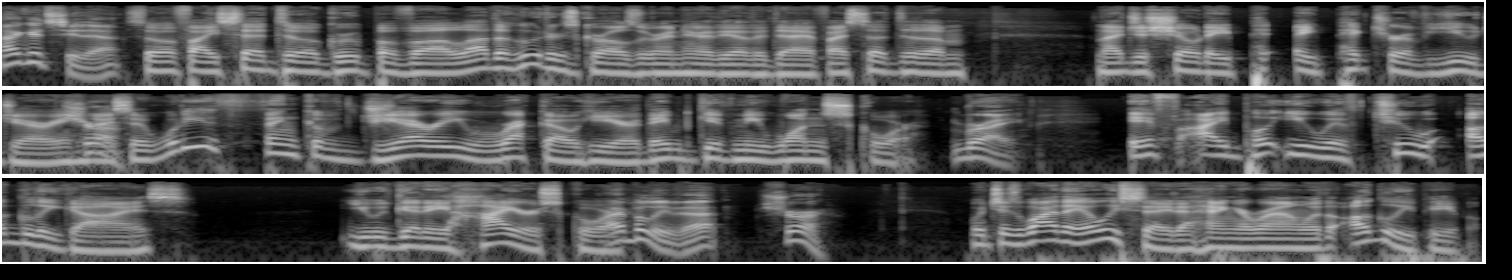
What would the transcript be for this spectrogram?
I could see that. So if I said to a group of uh, a lot of the Hooters girls were in here the other day, if I said to them, and I just showed a a picture of you, Jerry, Sure. and I said, "What do you think of Jerry Recco here?" They would give me one score. Right. If I put you with two ugly guys, you would get a higher score. I believe that. Sure. which is why they always say to hang around with ugly people.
